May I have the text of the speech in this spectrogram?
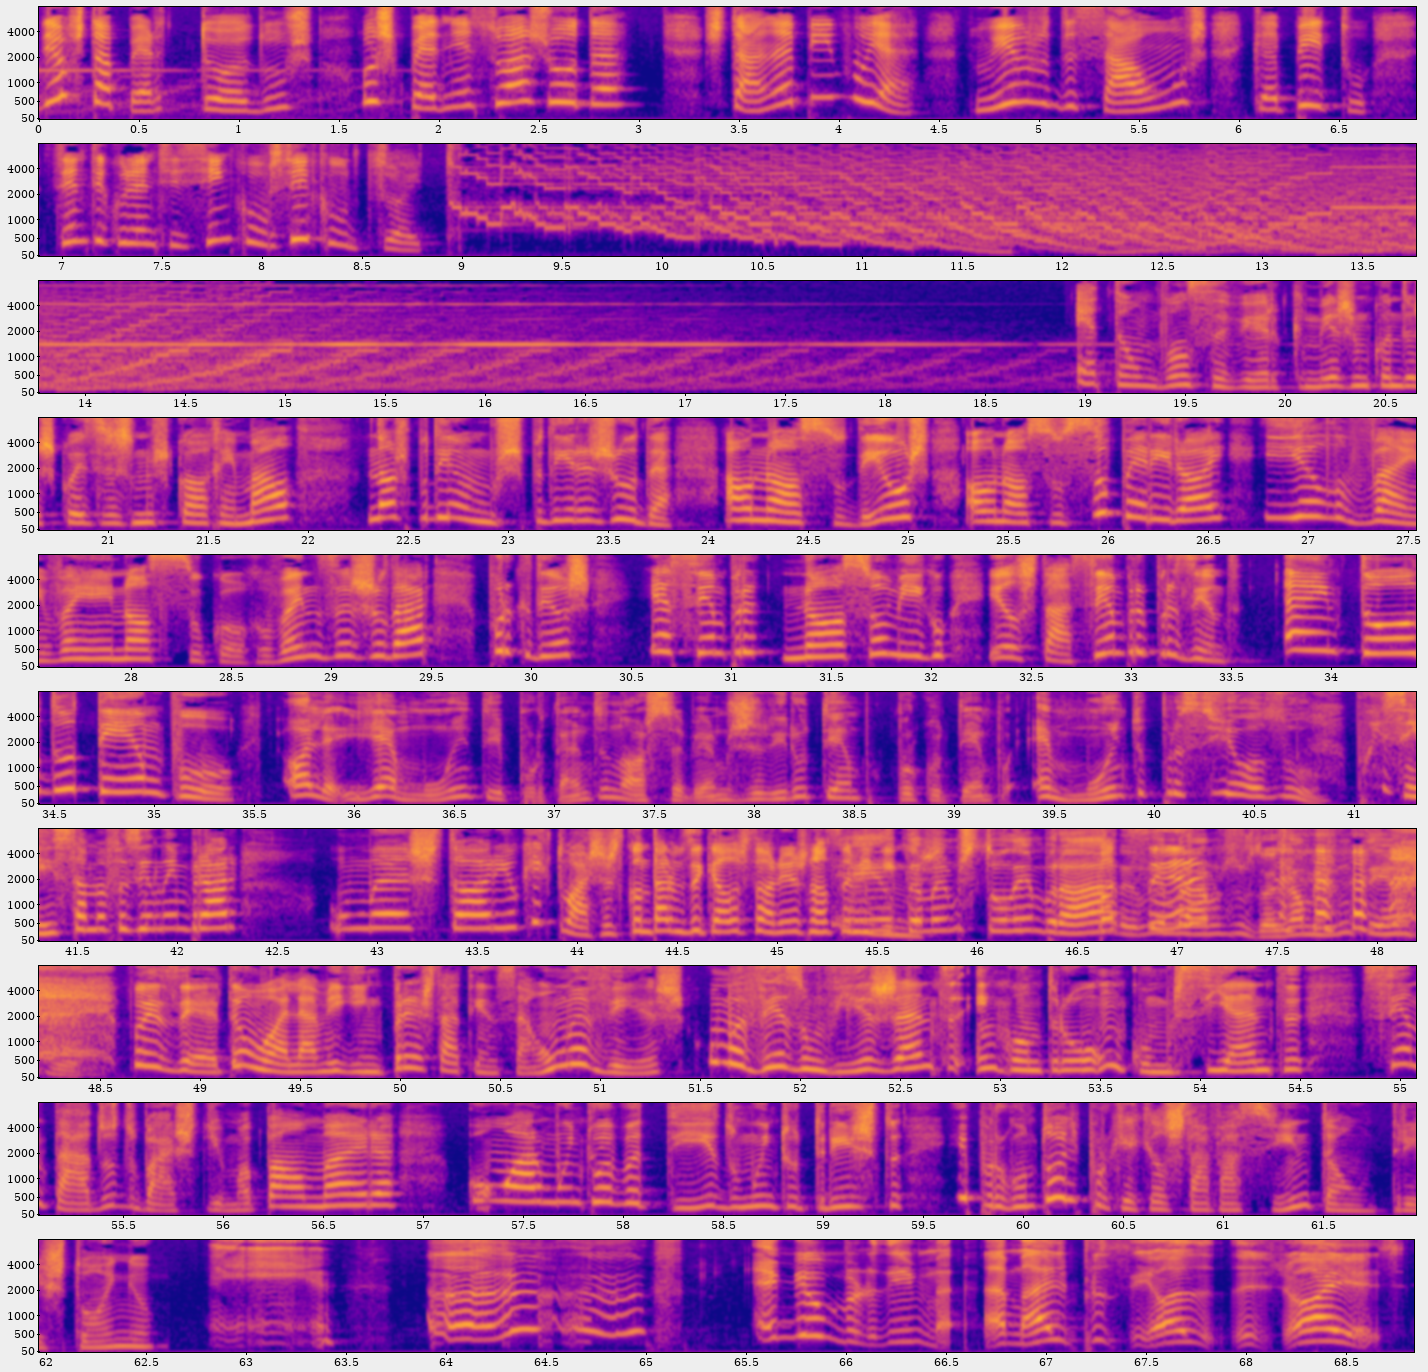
Deus está perto de todos os que pedem a sua ajuda. Está na Bíblia, no livro de Salmos, capítulo 145, versículo 18. É tão bom saber que, mesmo quando as coisas nos correm mal, nós podemos pedir ajuda ao nosso Deus, ao nosso super-herói e ele vem, vem em nosso socorro, vem nos ajudar, porque Deus é sempre nosso amigo, ele está sempre presente em todo o tempo. Olha, e é muito importante nós sabermos gerir o tempo, porque o tempo é muito precioso. Pois é, isso está-me a fazer lembrar uma história. O que é que tu achas de contarmos aquela história aos nossos Eu amiguinhos? também me estou a lembrar, lembrarmos os dois ao mesmo tempo. Pois é, então olha, amiguinho, presta atenção. Uma vez, uma vez um viajante encontrou um comerciante sentado debaixo de uma palmeira com um ar muito abatido, muito triste e perguntou-lhe por que é que ele estava assim, tão tristonho. É que eu perdi-me a mais preciosa das joias.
